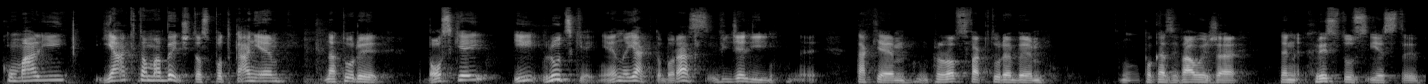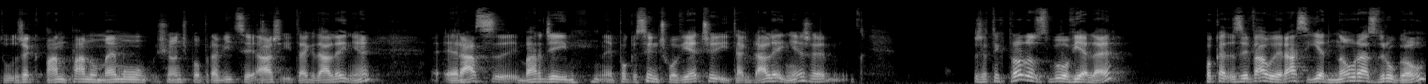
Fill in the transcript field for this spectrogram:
kumali, jak to ma być. To spotkanie natury boskiej i ludzkiej. Nie? No jak to? Bo raz widzieli e, takie proroctwa, które by pokazywały, że ten Chrystus jest, e, tu rzekł Pan Panu memu, siądź po prawicy, aż i tak dalej, nie? Raz bardziej e, syn człowieczy i tak dalej, nie? Że, że tych proroctw było wiele, pokazywały raz jedną, raz drugą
